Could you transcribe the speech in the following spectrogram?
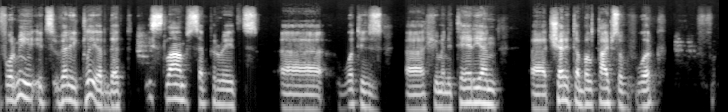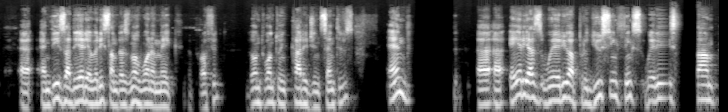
for me it's very clear that islam separates uh, what is uh, humanitarian uh, charitable types of work and these are the area where islam does not want to make profit don't want to encourage incentives and uh, uh, areas where you are producing things where islam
